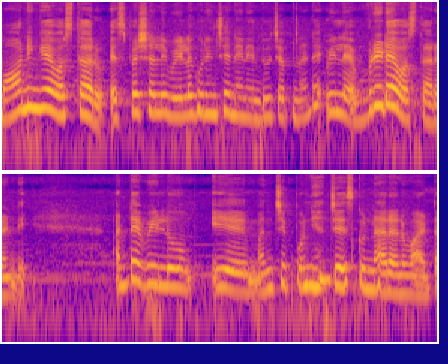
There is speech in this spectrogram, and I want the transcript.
మార్నింగే వస్తారు. ఎస్పెషల్లీ వీళ్ళ గురించే నేను ఎందుకు చెప్తున్నా అంటే వీళ్ళు ఎవ్రీడే వస్తారండి. అంటే వీళ్ళు ఏ మంచి పుణ్యం చేసుకున్నారనమాట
